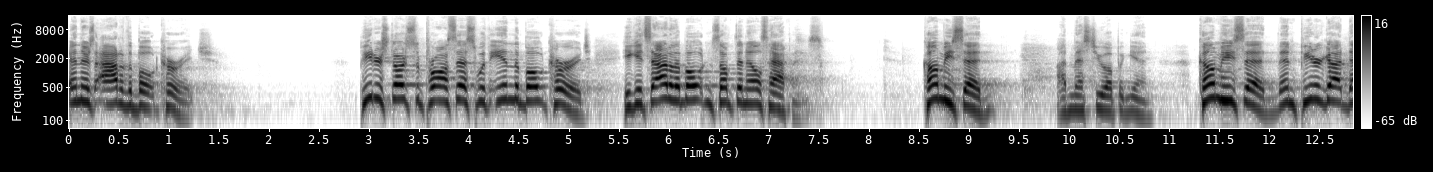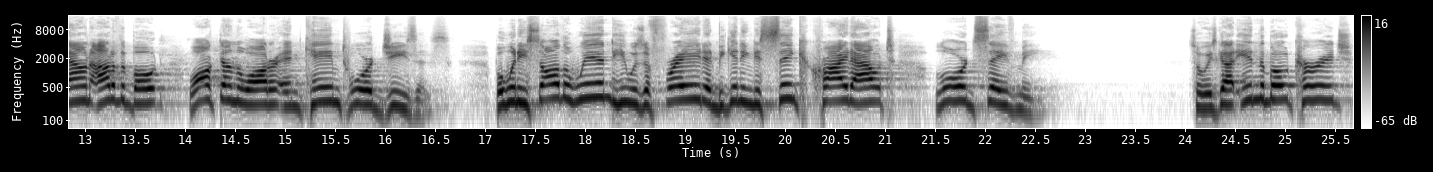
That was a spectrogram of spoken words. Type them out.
and there's out of the boat courage. Peter starts the process with in the boat courage. He gets out of the boat and something else happens. Come, he said. I messed you up again. Come, he said. Then Peter got down out of the boat, walked on the water, and came toward Jesus. But when he saw the wind, he was afraid and beginning to sink, cried out, Lord, save me. So he's got in the boat courage.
